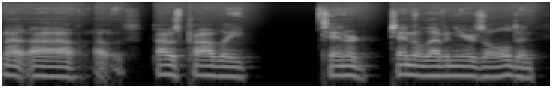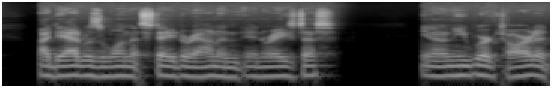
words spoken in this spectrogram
I, uh, I was- I was probably ten or 10, 11 years old, and my dad was the one that stayed around and, and raised us. You know, and he worked hard at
